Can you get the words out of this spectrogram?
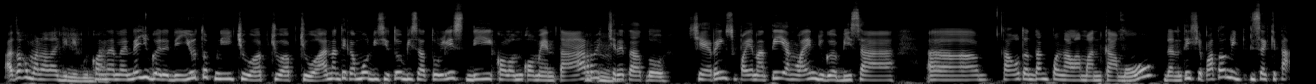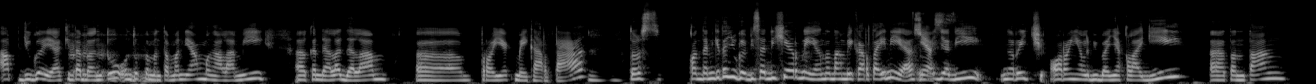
Atau ke mana lagi nih Bunda? konten lainnya juga ada di YouTube nih cuap cuap cuan nanti kamu di situ bisa tulis di kolom komentar Mm-mm. cerita tuh sharing supaya nanti yang lain juga bisa eh, tahu tentang pengalaman kamu dan nanti siapa tahu nih bisa kita up juga ya kita bantu untuk teman-teman yang mengalami eh, kendala dalam eh, proyek Meikarta Mm. terus konten kita juga bisa di share nih yang tentang Meikarta ini ya supaya Yes. jadi nge-reach orang yang lebih banyak lagi eh, tentang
